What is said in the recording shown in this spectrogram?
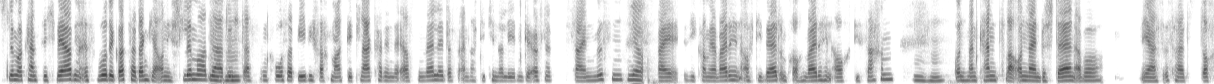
schlimmer kann es nicht werden. Es wurde Gott sei Dank ja auch nicht schlimmer, dadurch, mhm. dass ein großer Babyfachmarkt geklagt hat in der ersten Welle, dass einfach die Kinderläden geöffnet sein müssen, ja. weil sie kommen ja weiterhin auf die Welt und brauchen weiterhin auch die Sachen. Mhm. Und man kann zwar online bestellen, aber ja, es ist halt doch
